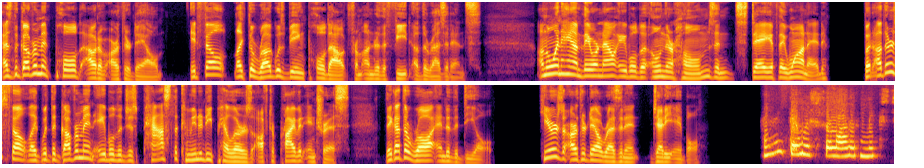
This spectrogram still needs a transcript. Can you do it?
As the government pulled out of Arthurdale, it felt like the rug was being pulled out from under the feet of the residents. On the one hand, they were now able to own their homes and stay if they wanted. But others felt like with the government able to just pass the community pillars off to private interests, they got the raw end of the deal. Here's Arthurdale resident Jetty Abel. I think there was a lot of mixed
